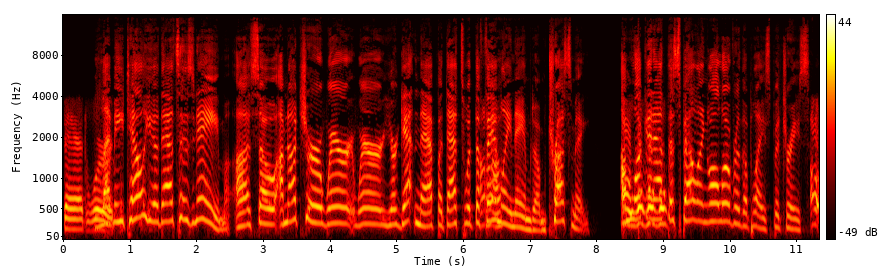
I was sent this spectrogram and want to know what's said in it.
bad word. Let me tell you, that's his name. Uh, so I'm not sure where where you're getting that, but that's what the Uh-huh. family named him. Trust me. I'm Oh, looking well, at well- the spelling all over the place, Patrice. Oh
